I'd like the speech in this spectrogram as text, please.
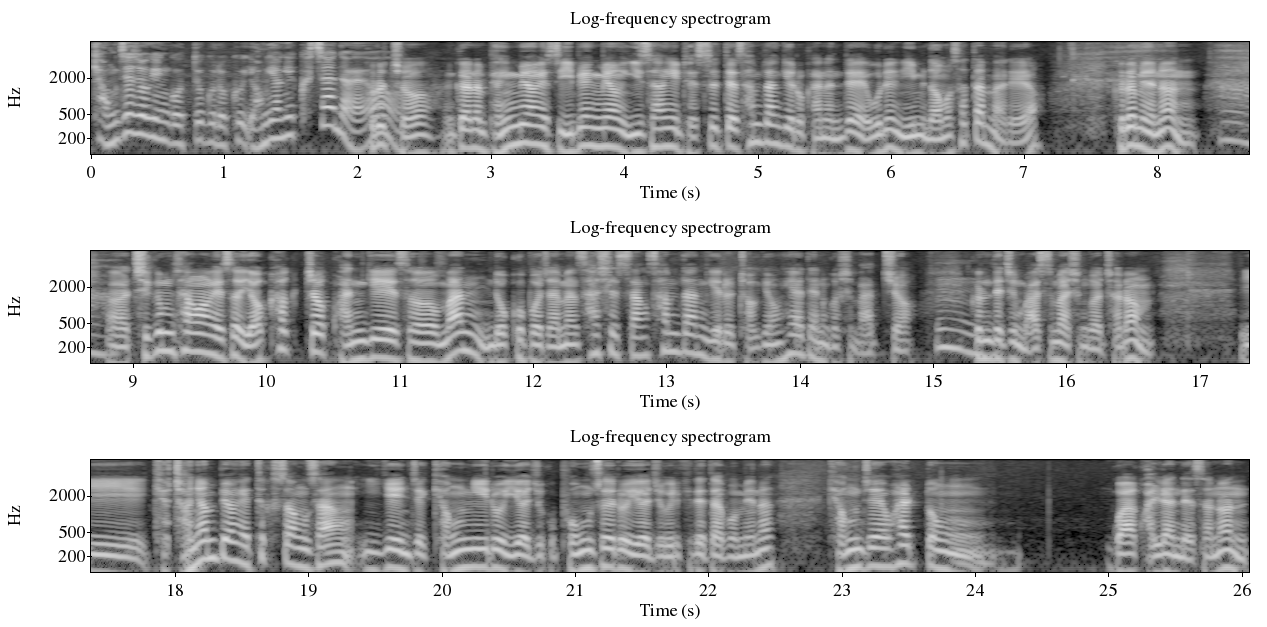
경제적인 것도 그렇고 영향이 크잖아요. 그렇죠. 그러니까는 100명에서 200명 이상이 됐을 때 3단계로 가는데 우리는 이미 넘어섰단 말이에요. 그러면은 아. 어, 지금 상황에서 역학적 관계에서만 놓고 보자면 사실상 3단계를 적용해야 되는 것이 맞죠. 음. 그런데 지금 말씀하신 것처럼 이 전염병의 특성상 이게 이제 격리로 이어지고 봉쇄로 이어지고 이렇게 되다 보면은 경제 활동 과 관련돼서는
